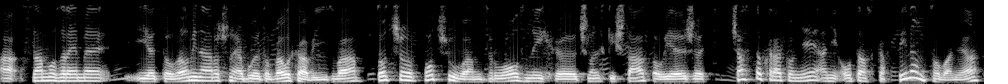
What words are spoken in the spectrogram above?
a samozrejme je to veľmi náročné a bude to veľká výzva. To, čo počúvam z rôznych e, členských štátov je, že častokrát to nie je ani otázka financovania,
